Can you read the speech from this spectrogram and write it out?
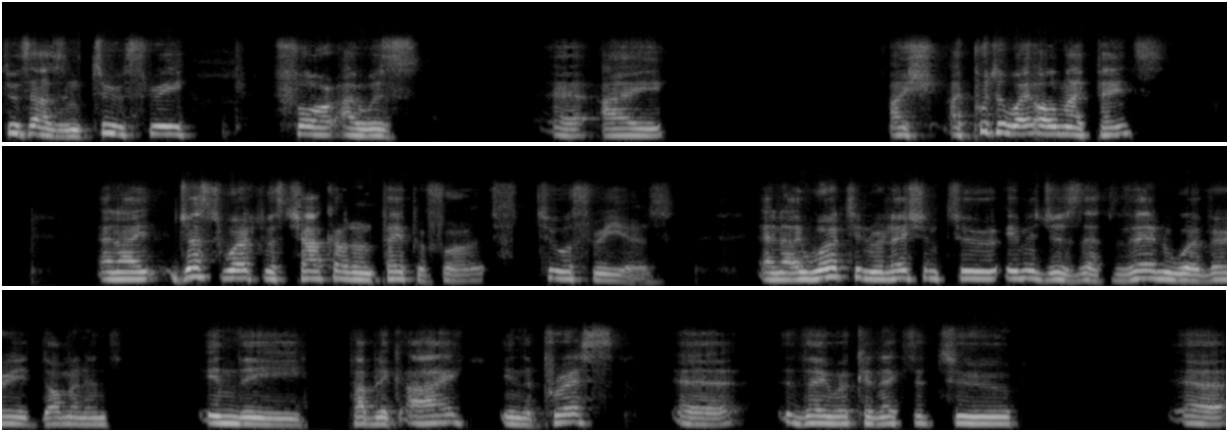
2002 three four I was uh, I I I put away all my paints and I just worked with charcoal on paper for two or three years. And I worked in relation to images that then were very dominant in the public eye in the press. Uh, they were connected to uh,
